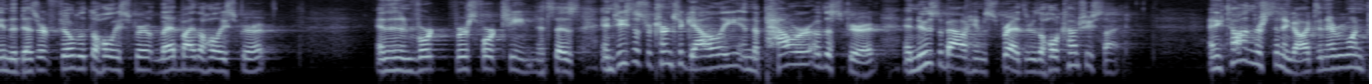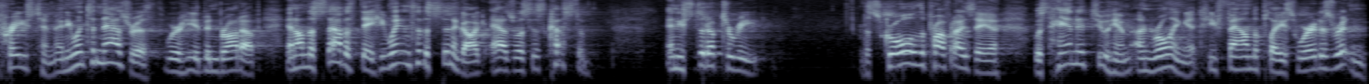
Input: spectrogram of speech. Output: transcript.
in the desert, filled with the Holy Spirit, led by the Holy Spirit. And then in verse 14, it says, And Jesus returned to Galilee in the power of the Spirit, and news about him spread through the whole countryside. And he taught in their synagogues, and everyone praised him. And he went to Nazareth, where he had been brought up. And on the Sabbath day, he went into the synagogue, as was his custom. And he stood up to read. The scroll of the prophet Isaiah was handed to him. Unrolling it, he found the place where it is written,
